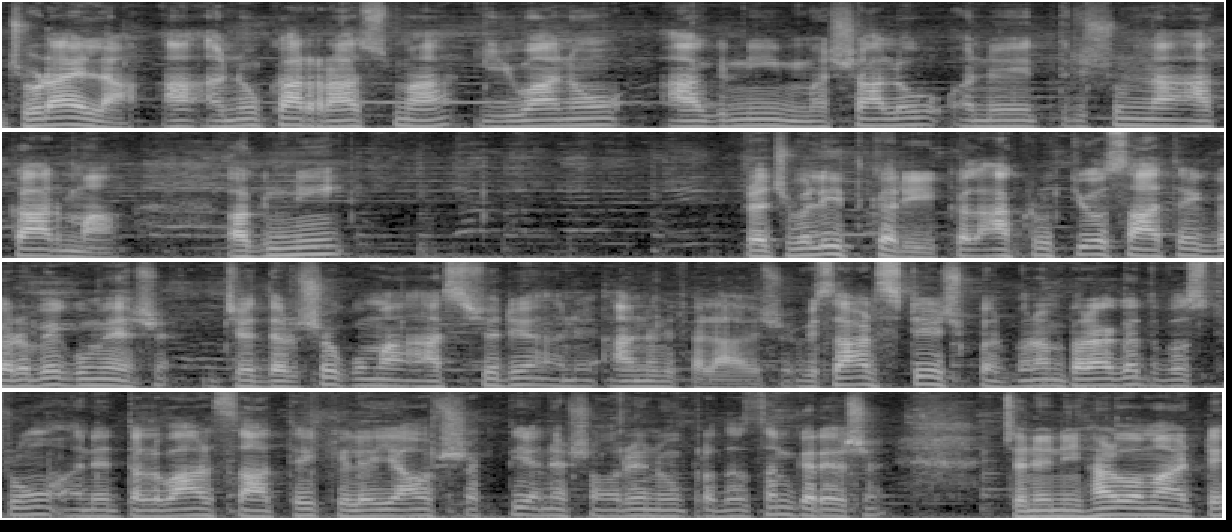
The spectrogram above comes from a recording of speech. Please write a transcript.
જોડાયેલા આ અનોખા રાસમાં યુવાનો, આગની મશાલો અને ત્રિશુલના આકારમાં અગ્નિ પ્રજ્વલિત કરી કલાકૃતિઓ સાથે ગરબે ગુમે છે, જે દર્શકોમાં આશ્ચર્ય અને આનંદ ફેલાવે છે. વિશાળ સ્ટેજ પર પરંપરાગત વસ્ત્રો અને તલવાર સાથે ખેલૈયાઓ શક્તિ અને શૌર્યનું પ્રદર્શન કરે છે, જેને નિહાળવા માટે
